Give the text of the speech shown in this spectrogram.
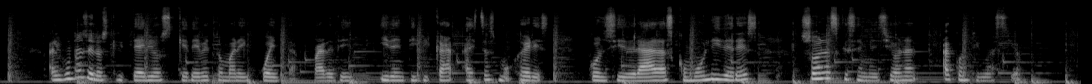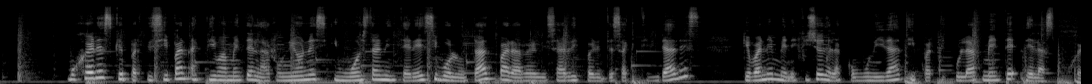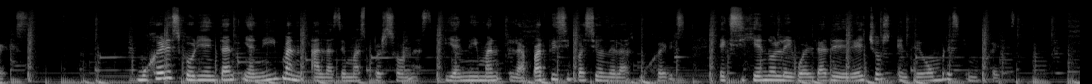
Algunos de los criterios que debe tomar en cuenta para identificar a estas mujeres consideradas como líderes son las que se mencionan a continuación. Mujeres que participan activamente en las reuniones y muestran interés y voluntad para realizar diferentes actividades que van en beneficio de la comunidad y particularmente de las mujeres. Mujeres que orientan y animan a las demás personas y animan la participación de las mujeres, exigiendo la igualdad de derechos entre hombres y mujeres.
